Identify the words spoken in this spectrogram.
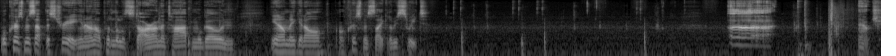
we'll Christmas up this tree, you know, and I'll put a little star on the top and we'll go and, you know, make it all, all Christmas-like. It'll be sweet. Uh, ouch.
